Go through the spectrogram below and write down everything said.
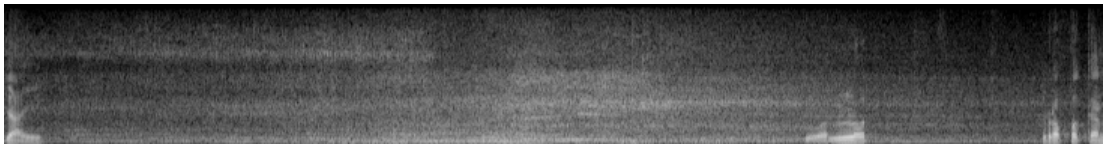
ใหญ่ ตัวรถรับประกัน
